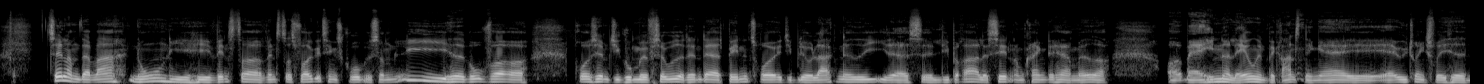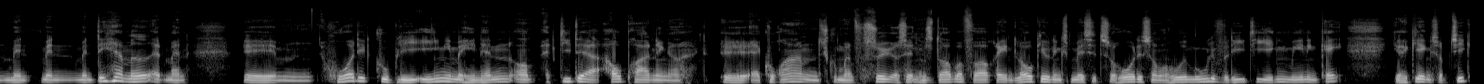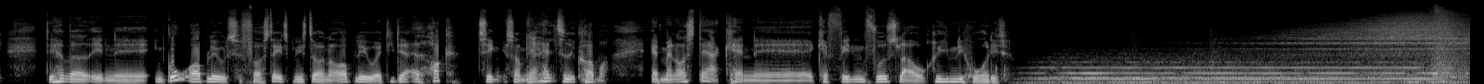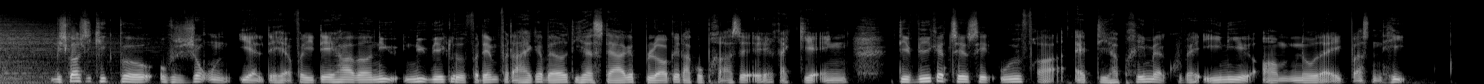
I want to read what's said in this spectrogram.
selvom der var nogen i, i Venstre, Venstres folketingsgruppe, som lige havde brug for at prøve at se, om de kunne møffe sig ud af den der spændetrøje, de blev lagt ned i, i deres øh, liberale sind omkring det her med at, at være inde og lave en begrænsning af, øh, af ytringsfriheden. Men, men, men det her med, at man øh, hurtigt kunne blive enige med hinanden om, at de der afbrændinger, øh, af Koranen skulle man forsøge at sætte mm. en stopper for rent lovgivningsmæssigt så hurtigt som overhovedet muligt, fordi de ingen mening gav i regeringsoptik. Det har været en, øh, en god oplevelse for statsministeren at opleve, at de der ad hoc ting, som ja. altid kommer, at man også der kan, øh, kan finde fodslag rimelig hurtigt. Vi skal også kigge på oppositionen i alt det her, fordi det har været en ny, ny virkelighed for dem, for der har ikke været de her stærke blokke, der kunne presse øh, regeringen. Det virker til set udefra, at de har primært kunne være enige om noget, der ikke var sådan helt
